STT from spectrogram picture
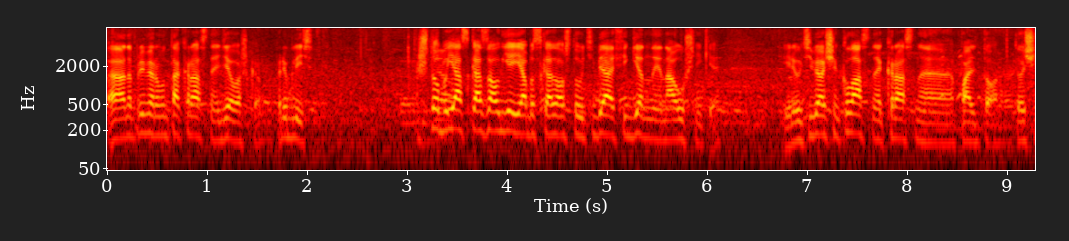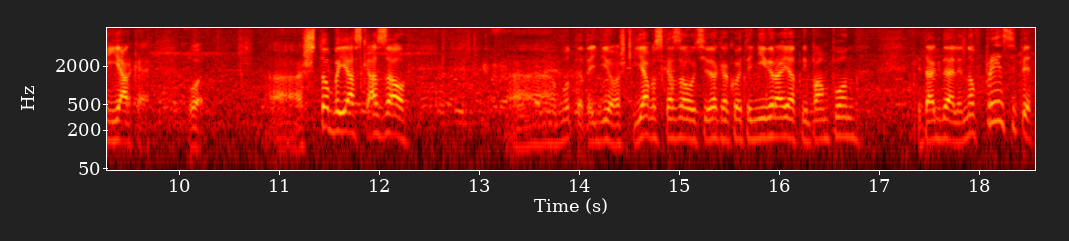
А, например, вон та красная девушка, приблизь. Что бы я сказал ей, я бы сказал, что у тебя офигенные наушники. Или у тебя очень классное красное пальто, это очень яркое. Вот. А, Что я сказал э, вот этой девушке? Я бы сказал, у тебя какой-то невероятный помпон и так далее. Но в принципе,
